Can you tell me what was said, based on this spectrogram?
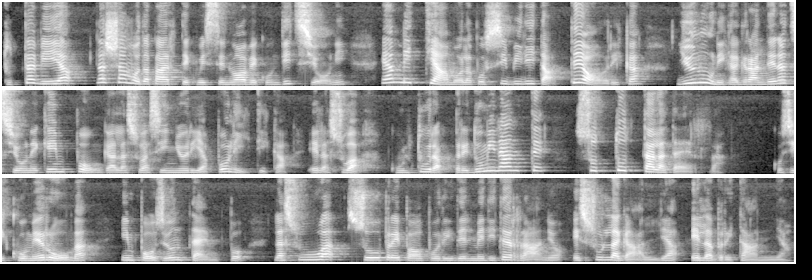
Tuttavia, lasciamo da parte queste nuove condizioni e ammettiamo la possibilità teorica di un'unica grande nazione che imponga la sua signoria politica e la sua cultura predominante su tutta la terra, così come Roma impose un tempo la sua sopra i popoli del Mediterraneo e sulla Gallia e la Britannia.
